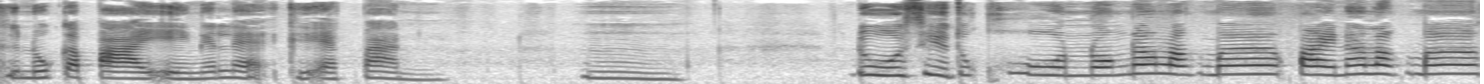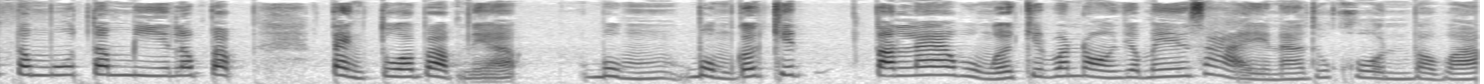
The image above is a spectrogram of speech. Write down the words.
คือนุกกับปายเองนี่นแหละ คือแอคปั่น อืม ดูสิทุกคนน้องน่ารักมาก ไปน่ารักมาก ตะมูตะมีแล้วแบบแต่งตัวแบบเนี้ย บุ๋มบุ๋มก็คิดตอนแรกบุ๋มก็คิดว่าน้องจะไม่ใส่นะทุกคนแบบว่า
